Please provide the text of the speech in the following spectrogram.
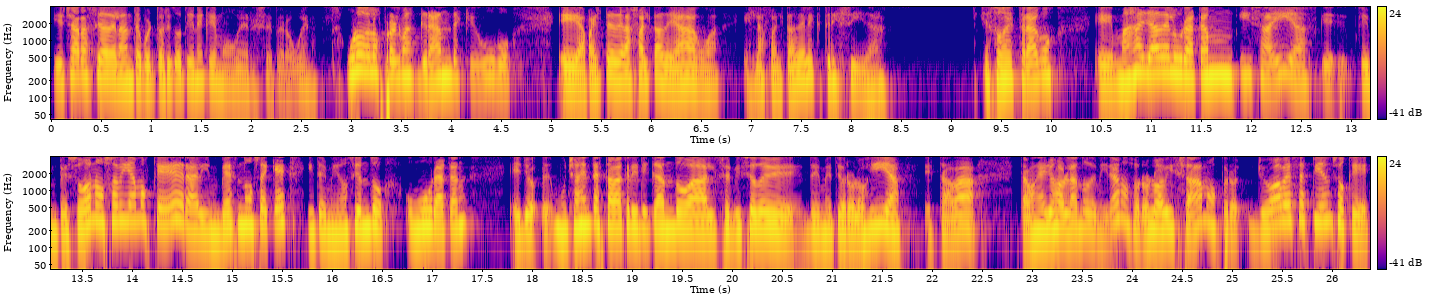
y echar hacia adelante. Puerto Rico tiene que moverse, pero bueno, uno de los problemas grandes que hubo, eh, aparte de la falta de agua, es la falta de electricidad. Esos estragos eh, más allá del huracán Isaías, que, empezó, no sabíamos qué era, el Inves no sé qué, y terminó siendo un huracán. Eh, eh, mucha gente estaba criticando al servicio de, meteorología, estaba, estaban ellos hablando de, mira, nosotros lo avisamos, pero yo a veces pienso que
